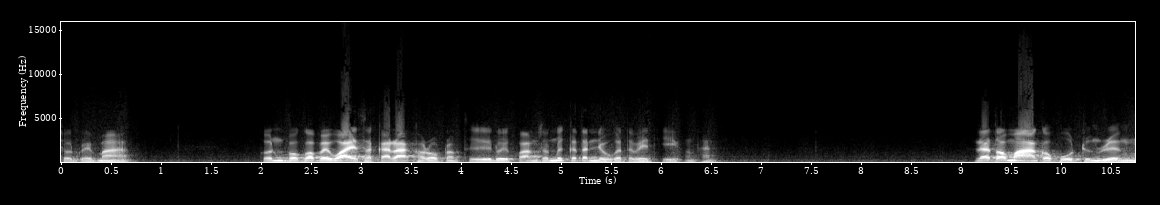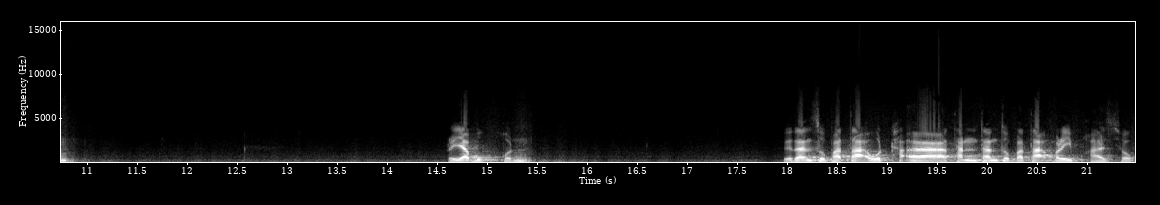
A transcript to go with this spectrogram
ชนไว้มาก คนประกอบไปไหว้สักการะเคารพนับถือด้วยความสำนึกกตัญญูกตเวทีของท่าน และต่อมาก็พูดถึงเรื่องระยาบุคคล คือท่านสุภัทอุทท่านท่านสุภัทปริภาชก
